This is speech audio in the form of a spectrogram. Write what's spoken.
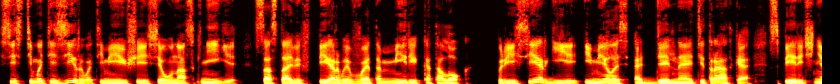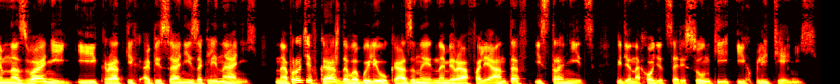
систематизировать имеющиеся у нас книги, составив первый в этом мире каталог. При Сергии имелась отдельная тетрадка с перечнем названий и кратких описаний заклинаний. Напротив каждого были указаны номера фолиантов и страниц, где находятся рисунки их плетений.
